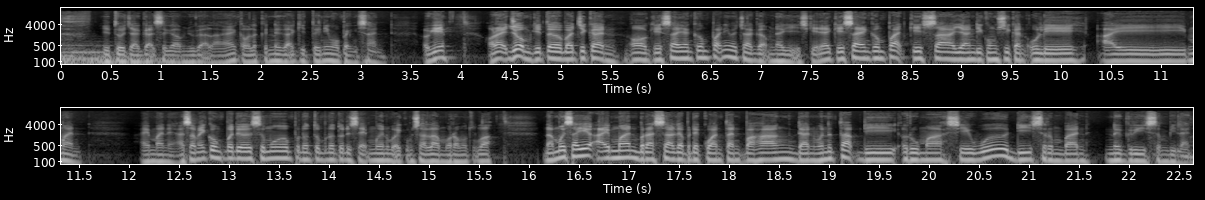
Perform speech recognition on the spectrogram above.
Itu jagat seram jugalah eh. Kalau kena kat kita ni mau pengsan. Okay Alright jom kita bacakan. Oh kisah yang keempat ni macam agak menarik sikit eh. Kisah yang keempat Kisah yang dikongsikan oleh Aiman Aiman eh. Assalamualaikum kepada semua penonton-penonton di segmen Waalaikumsalam warahmatullahi Nama saya Aiman berasal daripada Kuantan Pahang Dan menetap di rumah sewa di Seremban Negeri Sembilan.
